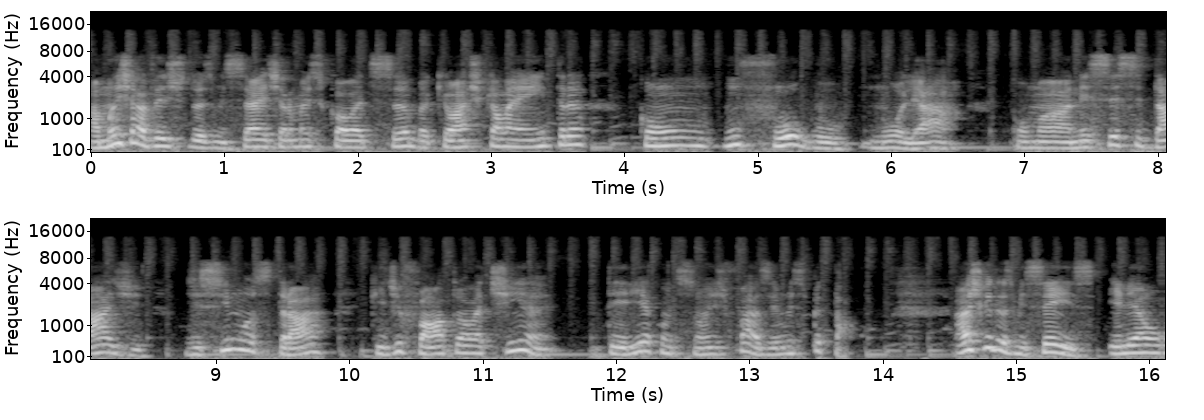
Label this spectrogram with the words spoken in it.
a Mancha Verde de 2007 era uma escola de samba que eu acho que ela entra com um fogo no olhar, com uma necessidade de se mostrar que de fato ela tinha teria condições de fazer um espetáculo. Acho que 2006 ele é um,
